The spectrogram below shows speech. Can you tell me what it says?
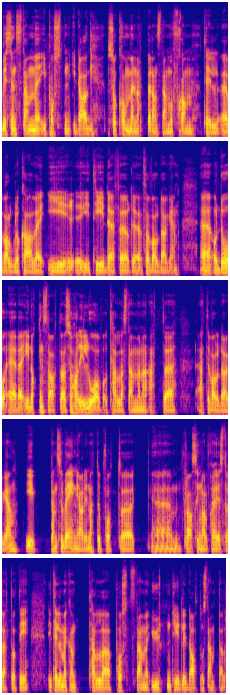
hvis en stemmer i posten i dag, så kommer neppe den stemma fram til eh, valglokalet i, i tide før, uh, før valgdagen. og da er det i noen stater så har de lov å telle stemmene etter, etter valgdagen. I Pennsylvania har de nettopp fått klarsignal fra Høyesterett at de, de til og med kan teller poststemme uten tydelig datostempel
